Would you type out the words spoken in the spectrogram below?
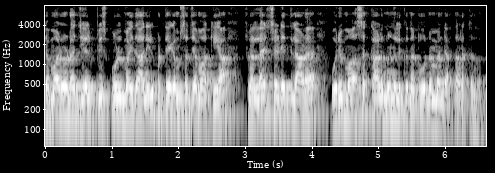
Chemmaniyode G L P school മൈതാനിൽ പ്രത്യേകം സജ്ജമാക്കിയ ഫ്ലഡ്ലൈറ്റ് സ്റ്റേഡിയത്തിലാണ് ഒരു മാസക്കാലം നിൽക്കുന്ന ടൂർണമെന്റ് നടക്കുന്നത്.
